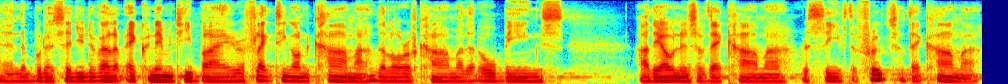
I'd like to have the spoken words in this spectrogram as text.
And the Buddha said you develop equanimity by reflecting on karma, the law of karma, that all beings are the owners of their karma, receive the fruits of their karma.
